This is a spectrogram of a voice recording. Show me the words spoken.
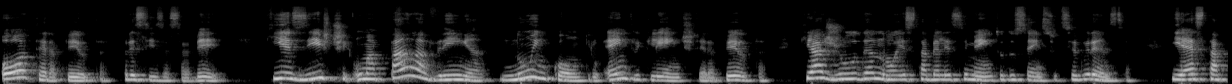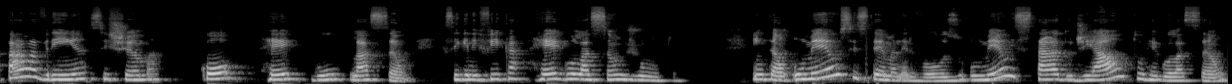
o terapeuta precisa saber que existe uma palavrinha no encontro entre cliente e terapeuta que ajuda no estabelecimento do senso de segurança. E esta palavrinha se chama corregulação, que significa regulação junto. Então, o meu sistema nervoso, o meu estado de autorregulação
